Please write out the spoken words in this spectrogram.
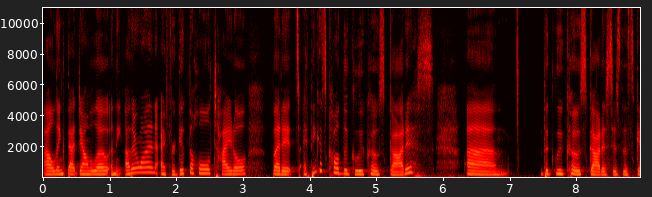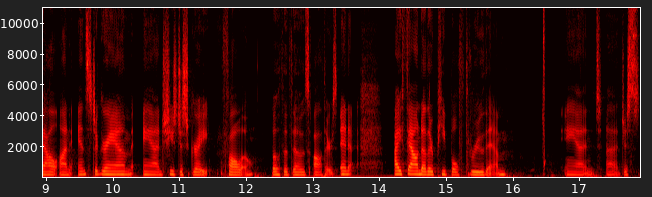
I'll link that down below. And the other one, I forget the whole title, but it's I think it's called The Glucose Goddess. Um, the Glucose Goddess is this gal on Instagram, and she's just great. Follow both of those authors. And I found other people through them and uh, just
